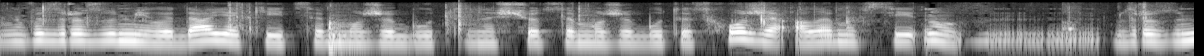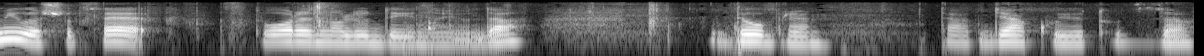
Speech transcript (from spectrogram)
Ну, ви зрозуміли, да, який це може бути, на що це може бути схоже, але ми всі ну, зрозуміли, що це створено людиною. Да? Добре. Так, дякую тут за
